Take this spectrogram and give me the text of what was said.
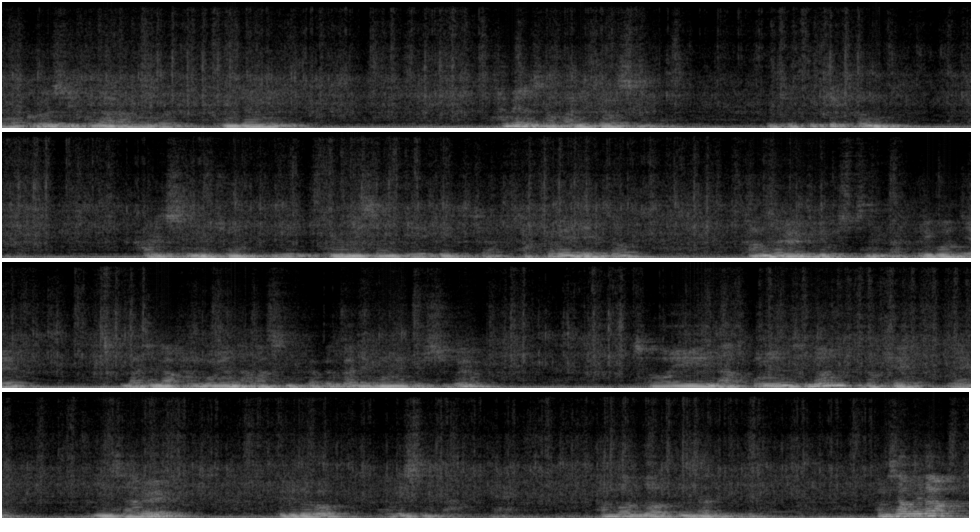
어, 그럴 수 있구나라는 걸 굉장히 하면서 많이 배웠습니다. 이렇게 뜻깊은 가르침을 준 이 블루미 샌디에게 작품에 대해서 감사를 드리고 싶습니다. 그리고 이제 마지막 한 공연 남았으니까 끝까지 응원해 주시고요 저희 낙공연 팀은 이렇게 네, 인사를 드리도록 하겠습니다. 네, 한번 더 인사드릴게요. 감사합니다.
